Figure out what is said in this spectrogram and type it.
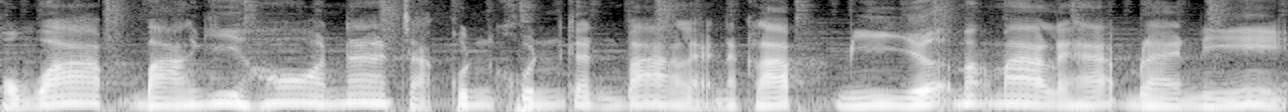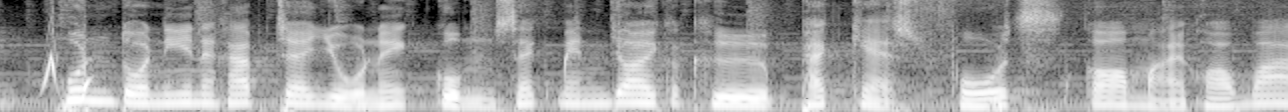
ผมว่าบางยี่ห้อน่าจะคุ้นๆกันบ้างแหละนะครับ มีเยอะมากๆเลยฮะแบรนด์นี้ หุ้นตัวนี้นะครับจะอยู่ในกลุ่มเซกเมนต์ย่อยก็คือ Package Foods ก็หมายความว่า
